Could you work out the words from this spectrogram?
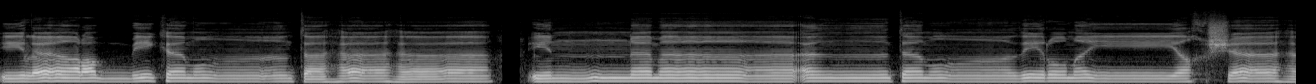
إلى ربك منتهاها. إنما أنت منذر من يخشاها.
